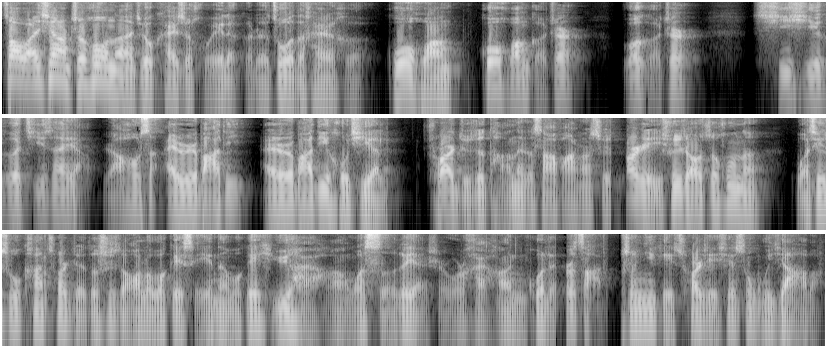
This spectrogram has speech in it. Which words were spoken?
照完相之后呢，就开始回来，搁这坐着开始喝。郭黄郭黄搁这儿，我搁这儿，西西和吉赛雅，然后是艾瑞巴蒂，艾瑞巴蒂后切了。川儿姐就躺那个沙发上睡，川姐一睡着之后呢，我这时候看川儿姐都睡着了，我给谁呢？我给于海航，我使了个眼神，我说海航你过来，我说咋的？我说你给川儿姐先送回家吧。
